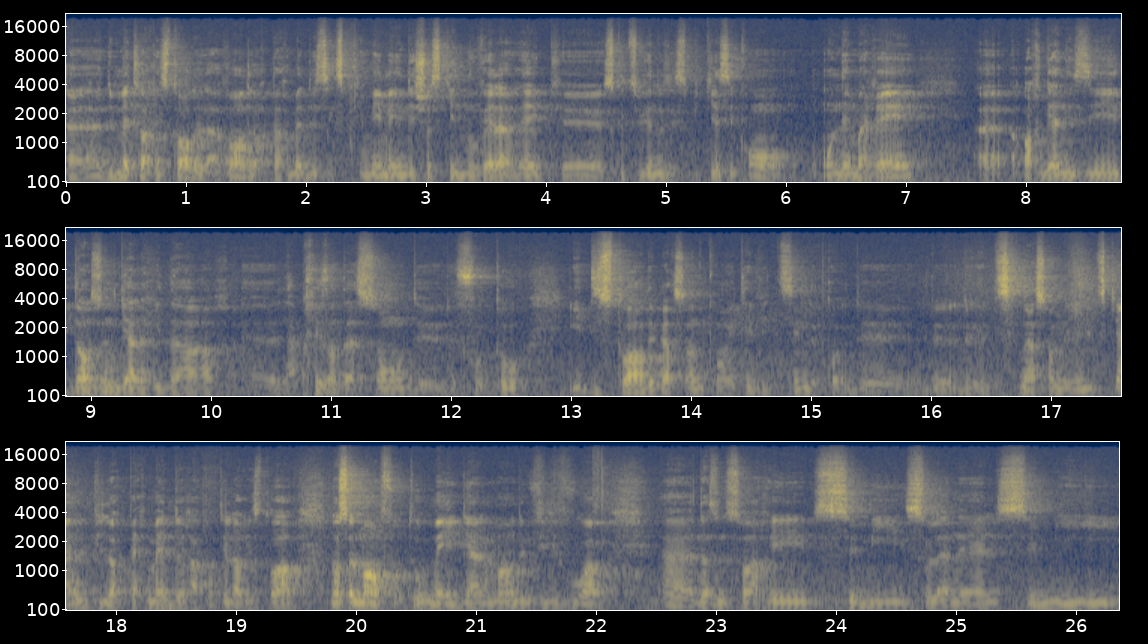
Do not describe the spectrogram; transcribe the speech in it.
euh, de mettre leur histoire de l'avant, de leur permettre de s'exprimer. Mais une des choses qui est nouvelle avec ce que tu viens de nous expliquer, c'est qu'on aimerait organiser dans une galerie d'art la présentation de, photos et d'histoires de personnes qui ont été victimes de, de, de discrimination médicale, puis leur permettre de raconter leur histoire, non seulement en photo, mais également de vive voix. Euh, dans une soirée semi-solennelle, semi...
